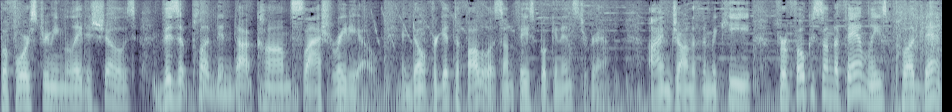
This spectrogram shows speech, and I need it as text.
Before streaming the latest shows, visit pluggedin.com slash radio. And don't forget to follow us on Facebook and Instagram. I'm Jonathan McKee for Focus on the Family's Plugged In.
